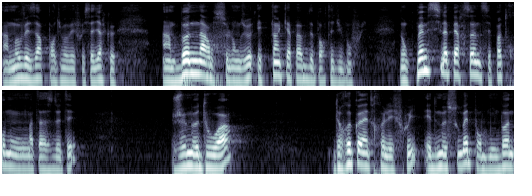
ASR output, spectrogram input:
un mauvais arbre porte du mauvais fruit. C'est-à-dire que un bon arbre, selon Dieu, est incapable de porter du bon fruit. Donc même si la personne, c'est pas trop mon, ma tasse de thé, je me dois de reconnaître les fruits et de me soumettre pour mon, bon,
